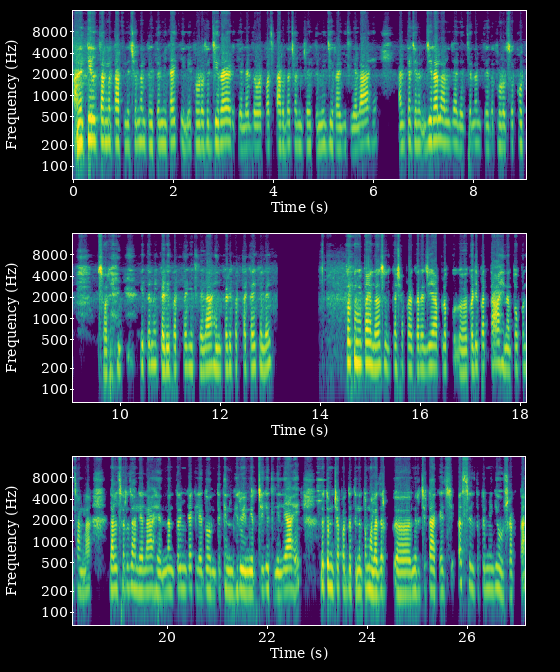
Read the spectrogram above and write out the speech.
आणि तेल चांगलं तापल्याच्या नंतर इथं मी काय केले, थोडंसं जिरा ॲड केला जवळपास अर्धा चमचा इथं मी जिरा घेतलेला आहे. आणि त्याच्या जिरा लाल झाल्याच्यानंतर इथं थोडंसं कोथ सॉरी इथं मी कढीपत्ता घेतलेला आहे. आणि कढीपत्ता काय केलाय? तर तुम्ही पाहिलं असेल कशाप्रकारे जे आपलं अ, कढीपत्ता आहे ना, तो पण चांगला लालसर झालेला आहे. नंतर मी काय केले दोन ते तीन हिरवी मिरची घेतलेली आहे. तर तुमच्या पद्धतीने तुम्हाला जर अ, मिरची टाकायची असेल तर तुम्ही घेऊ शकता.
